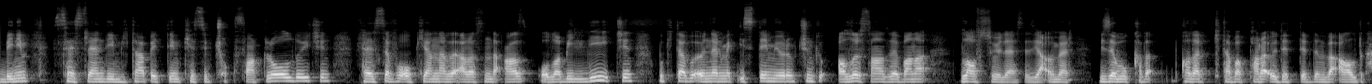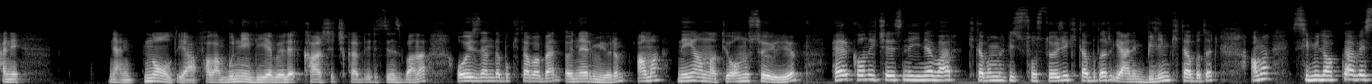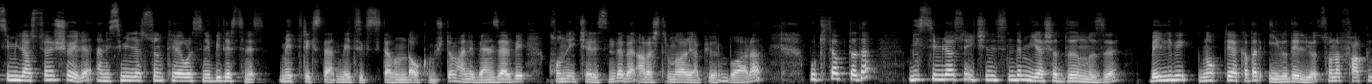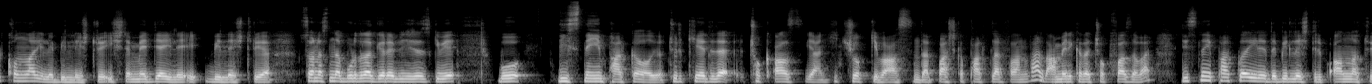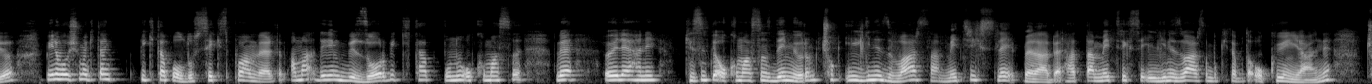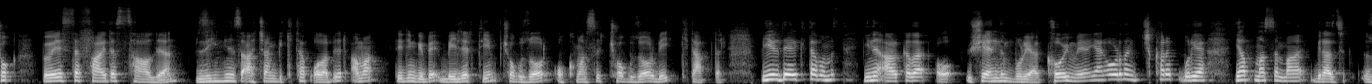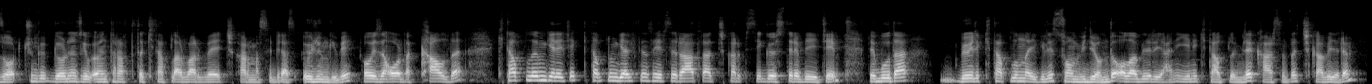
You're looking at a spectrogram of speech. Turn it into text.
benim seslendiğim, hitap ettiğim kesim çok farklı olduğu için felsefe okuyanlar da arasında az olabildiği için bu kitabı önermek istemiyorum. Çünkü alırsanız ve bana laf söylerseniz ya Ömer bize bu kadar bu kadar kitaba para ödettirdin ve aldık. Hani yani ne oldu ya falan bu ne diye böyle karşı çıkabilirsiniz bana. O yüzden de bu kitaba ben önermiyorum. Ama neyi anlatıyor onu söylüyor. Her konu içerisinde yine var. Kitabımız bir sosyoloji kitabıdır. Yani bilim kitabıdır. Ama simülaklar ve simülasyon şöyle. Hani simülasyon teorisini bilirsiniz. Matrix'ten, Matrix kitabını da okumuştum. Hani benzer bir konu içerisinde ben araştırmalar yapıyorum bu ara. Bu kitapta da bir simülasyon içerisinde mi yaşadığımızı, belli bir noktaya kadar irdeliyor. Sonra farklı konular ile birleştiriyor. İşte medya ile birleştiriyor. Sonrasında burada da görebileceğiz gibi bu Disney'in parkları oluyor. Türkiye'de de çok az yani hiç yok gibi aslında. Başka parklar falan var da Amerika'da çok fazla var. Disney parkları ile de birleştirip anlatıyor. Benim hoşuma giden bir kitap oldu. 8 puan verdim ama dediğim gibi zor bir kitap bunu okuması ve öyle hani kesinlikle okumazsınız demiyorum. Çok ilginiz varsa Matrix'le beraber hatta Matrix'e ilginiz varsa bu kitabı da okuyun yani. Çok böyle size fayda sağlayan, zihninizi açan bir kitap olabilir ama dediğim gibi belirteyim çok zor, okuması çok zor bir kitaptır. Bir diğer kitabımız yine arkada o üşendim buraya koymaya. Yani oradan çıkarıp buraya yapması bana birazcık zor. Çünkü gördüğünüz gibi ön tarafta da kitaplar var ve çıkarması biraz ölüm gibi. O yüzden orada kaldı. Kitaplığım gelecek. Kitaplığım geldikten sonra hepsini rahat rahat çıkarıp size gösterebileceğim. Ve bu da böyle kitaplığımla ilgili son videomda olabilir yani. Yeni kitaplığım ile karşınıza çıkabilirim.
